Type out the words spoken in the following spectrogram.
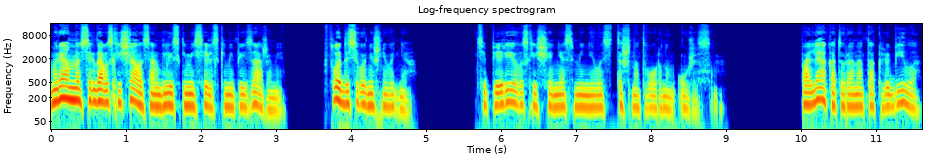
Марианна всегда восхищалась английскими сельскими пейзажами, вплоть до сегодняшнего дня. Теперь ее восхищение сменилось тошнотворным ужасом. Поля, которые она так любила,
